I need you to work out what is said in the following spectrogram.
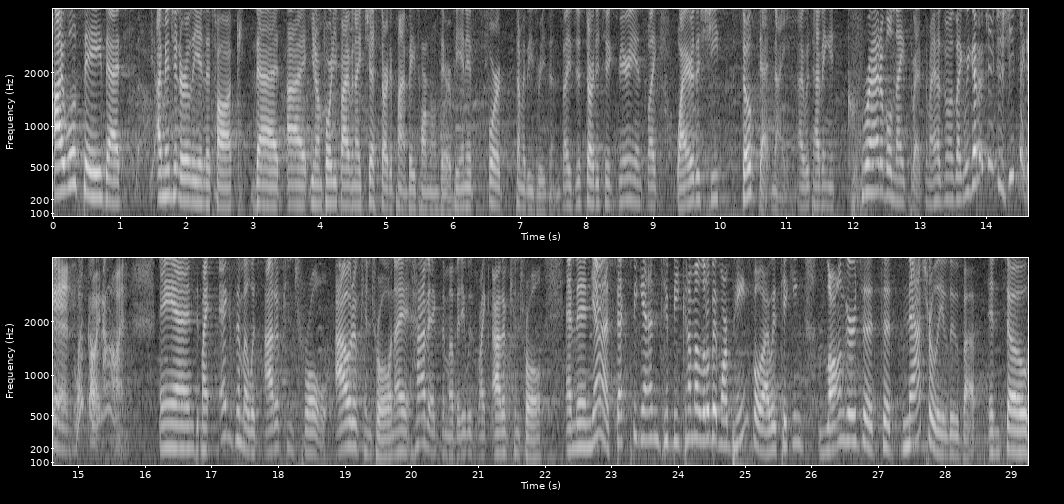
I will say that I mentioned early in the talk that I, you know, I'm 45 and I just started plant-based hormone therapy, and it's for some of these reasons. I just started to experience like, why are the sheets soaked at night? I was having incredible night sweats, and my husband was like, "We gotta change the sheets again. What's going on?" And my eczema was out of control, out of control. And I have eczema, but it was like out of control. And then, yeah, sex began to become a little bit more painful. I was taking longer to, to naturally lube up. And so,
